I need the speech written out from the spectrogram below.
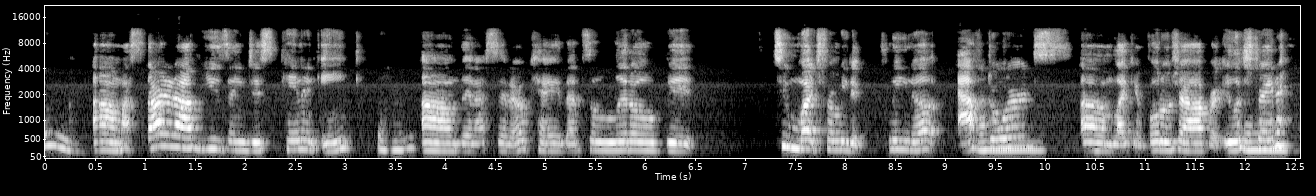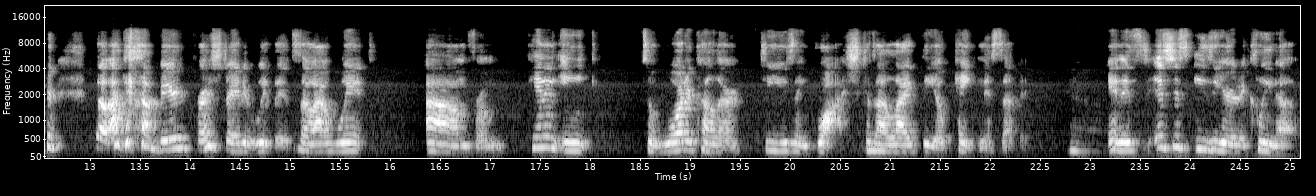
Um i started off using just pen and ink Mhm. um, then I said, okay, that's a little bit too much for me to clean up afterwards, um, like in Photoshop or Illustrator. so I got very frustrated with it. So I went um, from pen and ink to watercolor to using gouache because I like the opaqueness of it, Yeah. and it's it's just easier to clean up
